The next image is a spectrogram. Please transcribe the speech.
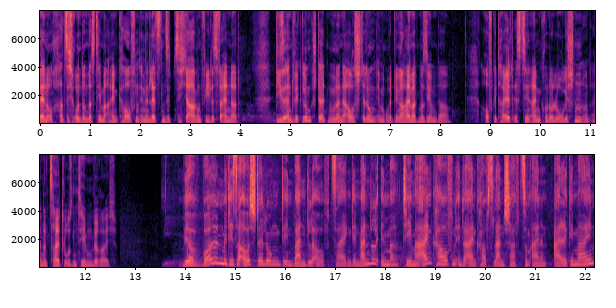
dennoch hat sich rund um das Thema Einkaufen in den letzten 70 Jahren vieles verändert. Diese Entwicklung stellt nun eine Ausstellung im Reutlinger Heimatmuseum dar. Aufgeteilt ist sie in einen chronologischen und einen zeitlosen Themenbereich. Wir wollen mit dieser Ausstellung den Wandel aufzeigen. Den Wandel im Thema Einkaufen, in der Einkaufslandschaft zum einen allgemein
